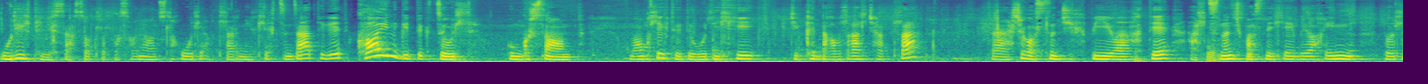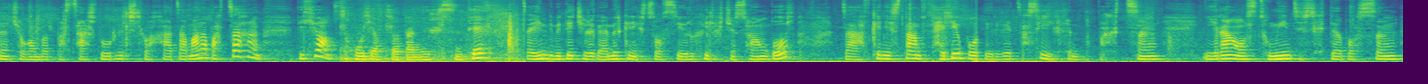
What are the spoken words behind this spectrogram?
үрийг тэвэлсэн асуудал бас оны онцлог үйл явдлаар нэрлэгдсэн. За тэгээд coin гэдэг зөвл өнгөрсөн онд Монголыг төдөөгөө дэлхий жинхэнэ давлгаалж чадлаа. За ашиг олсон ч их бий байх тий. Алдсан нь ч бас нэлээд бий байх. Энэ дуулын чуган бол бас цааш үргэлжлэх баха. За манай Бацаахан дэлхийн онцлог үйл явдлуудаа нэрлсэн тий. За энд мэдээж хэрэг Америк нэгдсэн улсын ерөнхийлөгчийн сонгуул. За Афганистанд талибууд эргээд засгийн эрхэнд багтсан. Иран улс цөмийн зэвсэгтэй болсон.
